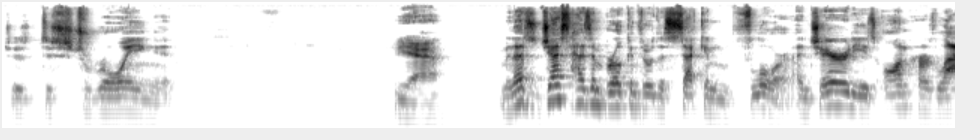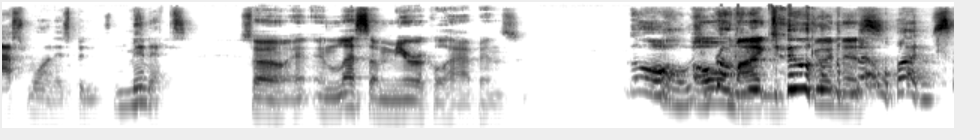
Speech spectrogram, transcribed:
just destroying it. Yeah. I mean, that's Jess hasn't broken through the second floor, and Charity is on her last one. It's been minutes. So unless a miracle happens, Oh, she Oh broke my through two of them goodness. at once.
